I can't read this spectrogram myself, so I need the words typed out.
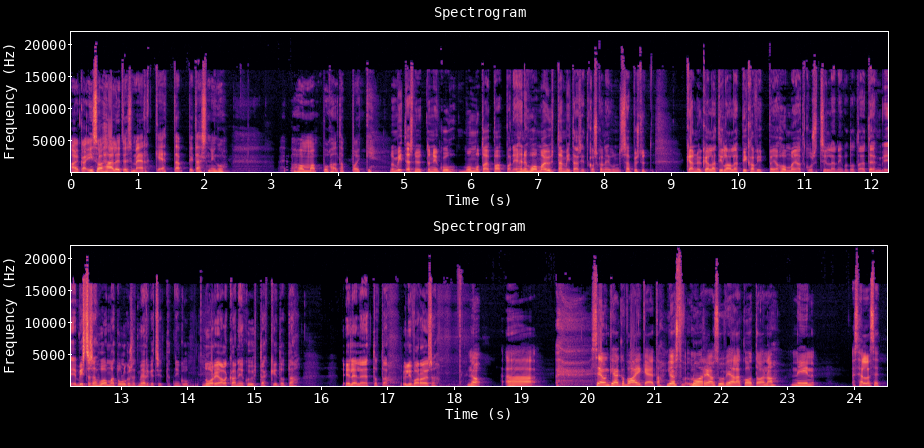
aika iso hälytysmerkki, että pitäisi niin kuin homma puhalta poikki. No mitäs nyt niin kuin mummu tai pappa, niin eihän ne huomaa yhtään mitään sitten, koska niin kuin sä pystyt kännykällä tilalle pikavippejä ja homma jatkuu sitten silleen, niin kuin tota, että mistä sä huomaat ulkoiset merkit sitten, että niin kuin nuori alkaa niin kuin yhtäkkiä tota, elelee tota, yli varojensa? No äh, se onkin aika vaikeaa. Jos nuori asuu vielä kotona, niin sellaiset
